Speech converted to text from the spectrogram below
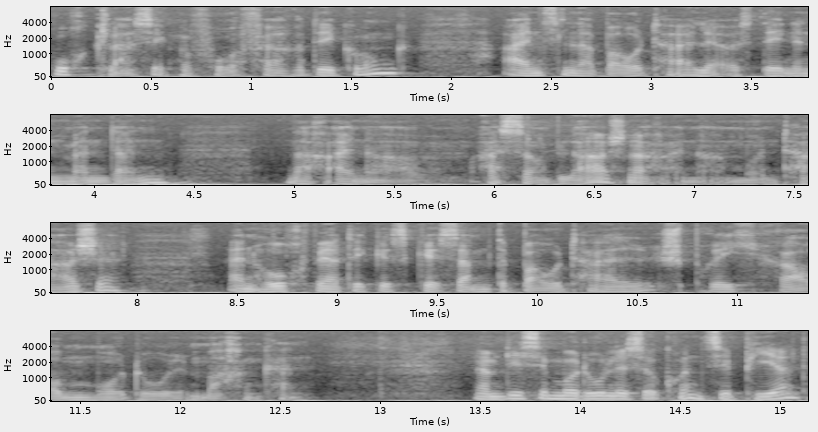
hochklassigen Vorfertigung einzelner Bauteile, aus denen man dann nach einer Assemblage, nach einer Montage ein hochwertiges gesamte Bauteil, sprich Raummodul, machen kann. Wir haben diese Module so konzipiert,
